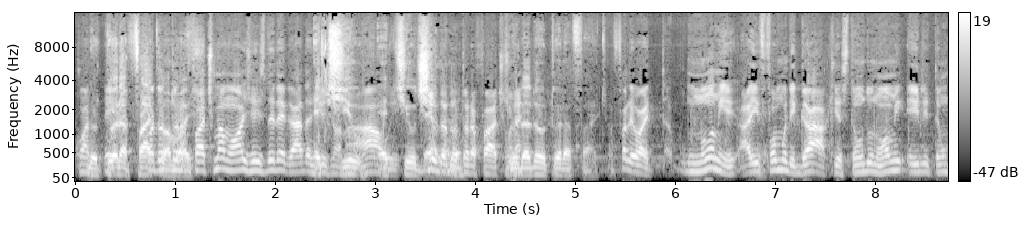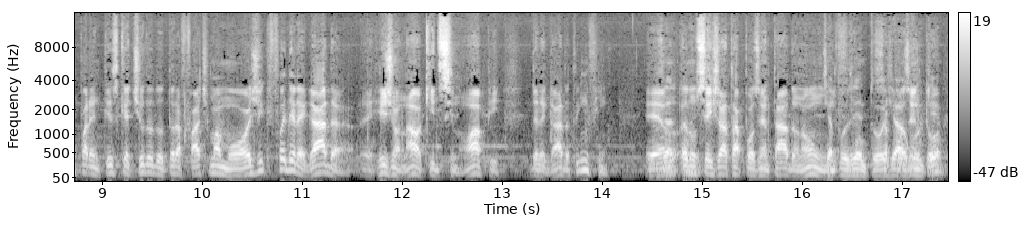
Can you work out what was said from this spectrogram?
com a doutora, Fátima, com a doutora Fátima Monge, ex-delegada é regional. Tio, é tio, tio dela, da doutora né? Fátima, tio né? da doutora Fátima. Eu falei, olha, o nome, aí fomos ligar a questão do nome, ele tem um parentesco que é tio da doutora Fátima Monge, que foi delegada é, regional aqui de Sinop, delegada, enfim. É, eu não sei se já está aposentado ou não. Se aposentou, se já aposentou. Algum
